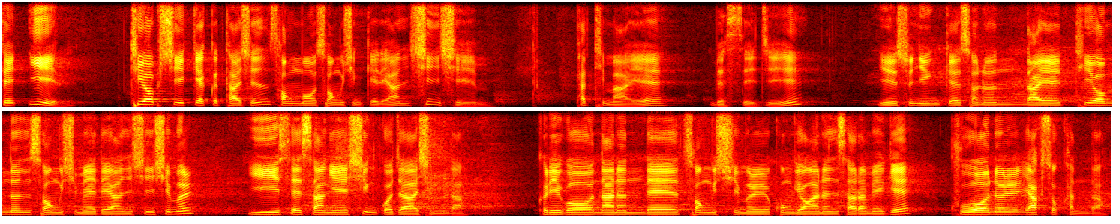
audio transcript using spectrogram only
제2일 티 없이 깨끗하신 성모 성신께 대한 신심 파티마의 메시지 예수님께서는 나의 티 없는 성심에 대한 신심을 이 세상에 신고자 하신다. 그리고 나는 내 성심을 공경하는 사람에게 구원을 약속한다.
